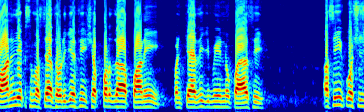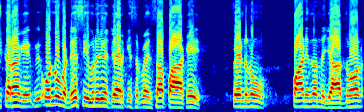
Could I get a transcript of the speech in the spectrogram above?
ਪਾਣੀ ਦੀ ਇੱਕ ਸਮੱਸਿਆ ਥੋੜੀ ਜਿਹੀ ਸੀ, ਛੱਪੜ ਦਾ ਪਾਣੀ ਪੰਚਾਇਤੀ ਜ਼ਮੀਨ ਨੂੰ ਪਾਇਆ ਸੀ, ਅਸੀਂ ਕੋਸ਼ਿਸ਼ ਕਰਾਂਗੇ ਵੀ ਉਹਨੂੰ ਵੱਡੇ ਸੀਵਰੇਜ ਵਿੱਚ ਐਰ ਕੀ ਸਰਪੰਚ ਸਾਹਿਬ ਪਾ ਕੇ ਪਿੰਡ ਨੂੰ ਪਾਣੀ ਤੋਂ ਨਿਜਾਤ ਦਿਵਾਉਣ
